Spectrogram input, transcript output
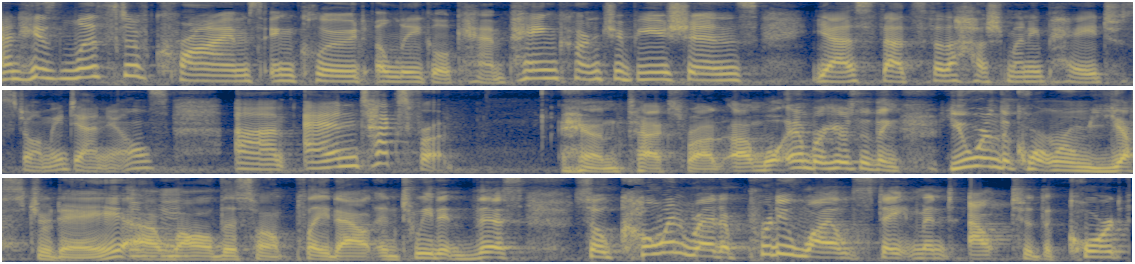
And his list of crimes include illegal campaign contributions. Yes, that's for the hush money paid to Stormy Daniels, um, and tax fraud and tax fraud. Um, well, Amber, here's the thing. You were in the courtroom yesterday uh, mm-hmm. while this played out and tweeted this. So Cohen read a pretty wild statement out to the court,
